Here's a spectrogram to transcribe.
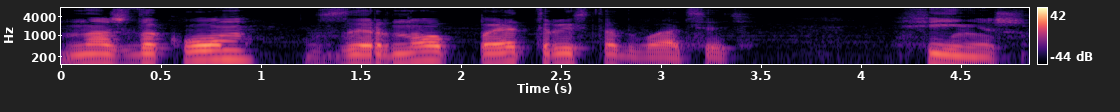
наждаком зерно P320. Фініш.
